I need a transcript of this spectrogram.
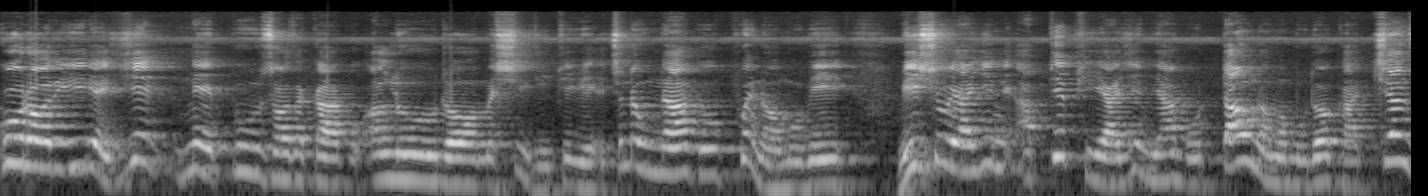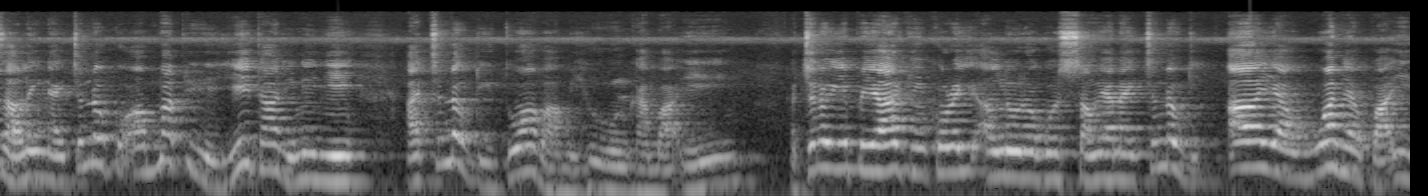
ကိုတော်ဒီတဲ့ရစ်နှင့်ပူဇော်တကားကိုအလိုတော်မရှိသည်ဖြစ်၍ကျွန်ုပ်နာကိုဖွင့်တော်မူပြီးမိရှုရာရစ်နှင့်အပြစ်ဖြေရာရစ်များကိုတောင်းတော်မူသောအခါကျမ်းစာလိမ့်၌ကျွန်ုပ်ကိုအမှတ်ပြု၍ရေးထားသည်နှင့်ညီအကျွန်ုပ်ဒီတွားပါမည်ဟုဝန်ခံပါ၏ ကျွန်ုပ်၏ဘုရားခင်ကိုရိအလိုတော်ကိုဆောင်ရ၌ကျွန်ုပ်ဒီအာရဝမ်းမြောက်ပါ၏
